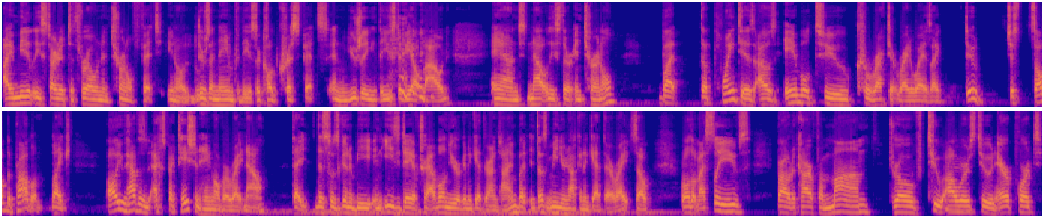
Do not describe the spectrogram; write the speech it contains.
I immediately started to throw an internal fit. You know, there's a name for these. They're called Chris fits. And usually they used to be out loud. And now at least they're internal. But the point is, I was able to correct it right away. It's like, dude, just solve the problem. Like, all you have is an expectation hangover right now that this was going to be an easy day of travel and you were going to get there on time, but it doesn't mean you're not going to get there, right? So rolled up my sleeves, borrowed a car from mom, drove two mm-hmm. hours to an airport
